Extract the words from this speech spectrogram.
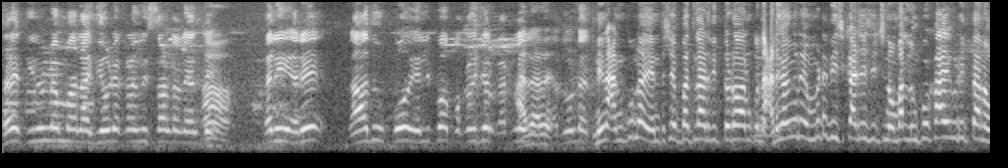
సరే తినున్నమ్మా నాకు దేవుడు ఎక్కడ ఇస్తా ఉంటాను అంతే. కానీ అరే రాదు పో వెళ్ళిపో పక్కన నేను అనుకున్నా ఎంతసేపు బతలాడి తిత్తాడో అనుకున్నా. అడగంగానే ఎమ్మటే తీసి కట్ చేసి ఇచ్చినావు. మళ్ళీ ఇంకో కాయ కూడా ఇస్తాను.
